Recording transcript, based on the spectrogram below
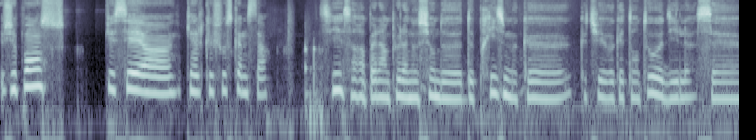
Je pense que c'est quelque chose comme ça. Si, ça rappelle un peu la notion de, de prisme que, que tu évoquais tantôt, Odile. C'est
